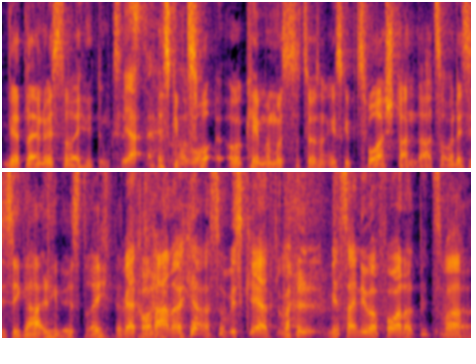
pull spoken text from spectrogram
wird leider in Österreich nicht umgesetzt. Ja, es gibt warum? zwei, okay, man muss dazu sagen, es gibt zwei Standards, aber das ist egal. In Österreich wird Wer keiner- keiner, ja, so wie es gehört, weil wir sind überfordert mit zwei. Ja.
